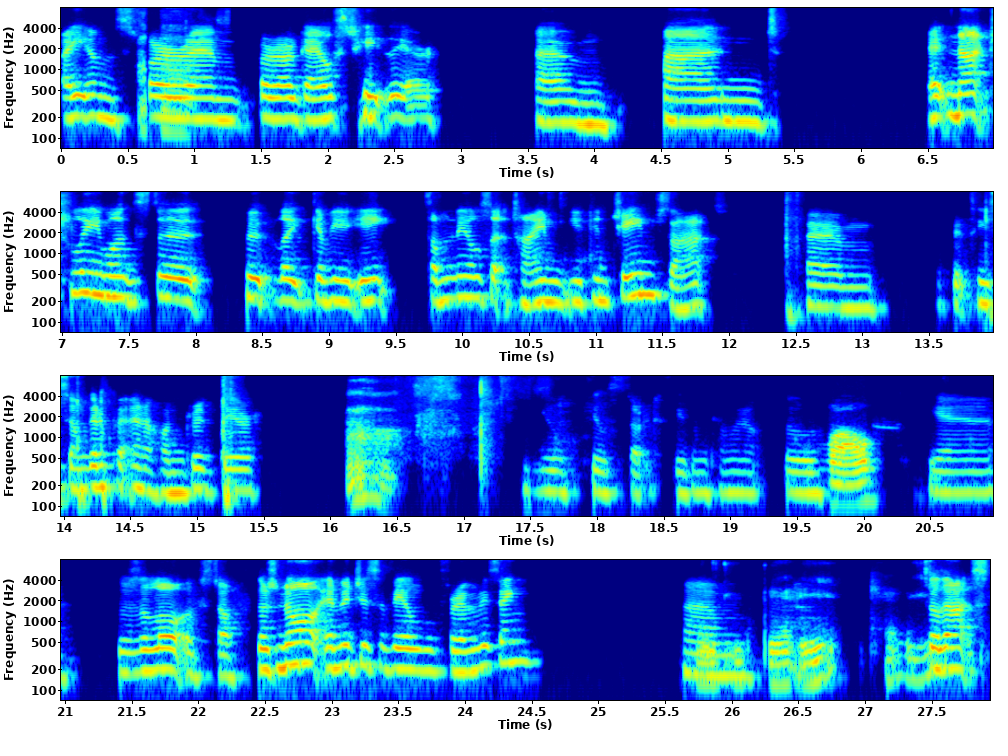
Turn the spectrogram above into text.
items for uh-huh. um for Argyle Street there, um, and it naturally wants to put like give you eight thumbnails at a time. You can change that. Um, so I'm going to put in a hundred there. You'll you'll start to see them coming up. So wow, yeah, there's a lot of stuff. There's not images available for everything. Um, so that's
